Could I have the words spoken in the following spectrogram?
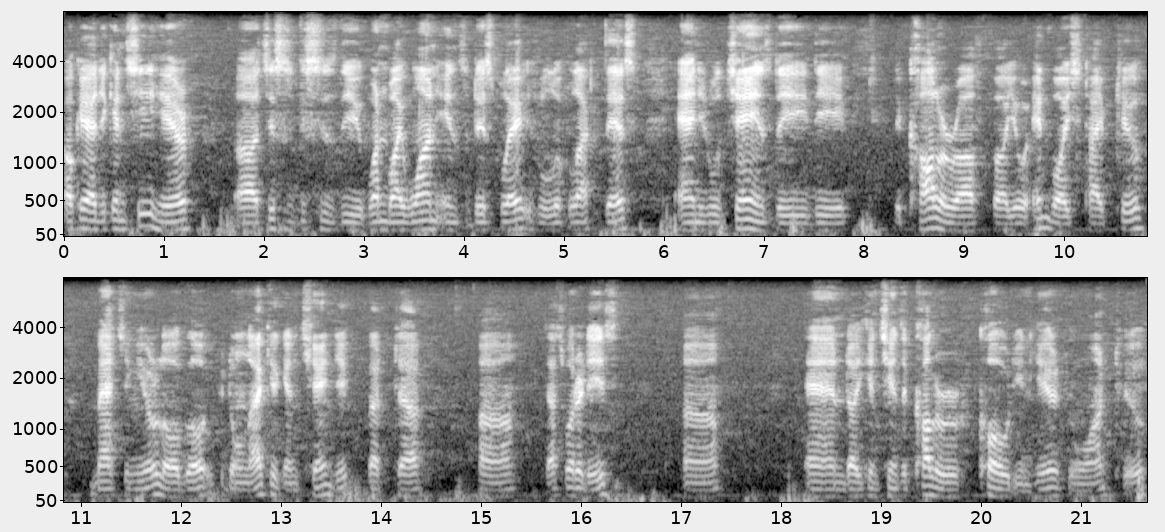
Okay as you can see here uh, this is this is the one by one inch display. It will look like this and it will change the the the color of uh, your invoice type to matching your logo. If you don't like it you can change it but uh, that's what it is. Uh, and uh, you can change the color code in here if you want to.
